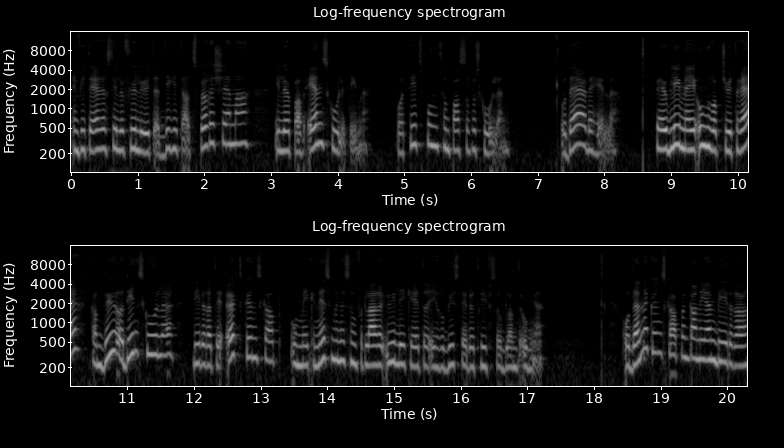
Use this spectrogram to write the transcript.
inviteres til å fylle ut et digitalt spørreskjema i løpet av én skoletime, på et tidspunkt som passer for skolen. Og det er det hele. Ved å bli med i Ungrop 23 kan du og din skole bidra til økt kunnskap om mekanismene som forklarer ulikheter i robusthet og trivsel blant unge. Og denne kunnskapen kan igjen bidra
